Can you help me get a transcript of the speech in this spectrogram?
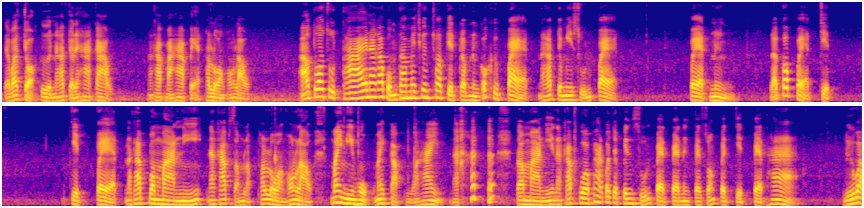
แต่ว่าเจาะเกินนะครับ เจาะได้ 59 นะครับ มา 58 พระรองของเรา เอาตัวสุดท้ายนะครับ ผมถ้าไม่ชื่นชอบ 7 กับ 1 ก็คือ 8 นะครับ จะมี 08 81 แล้วก็ 87 78 นะครับ ประมาณนี้นะครับสำหรับพระรองของเราไม่มี 6 ไม่กลับหัวให้นะประมาณนี้นะครับกลัวพลาดก็จะเป็น 0881 82 87 85 หรือว่า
